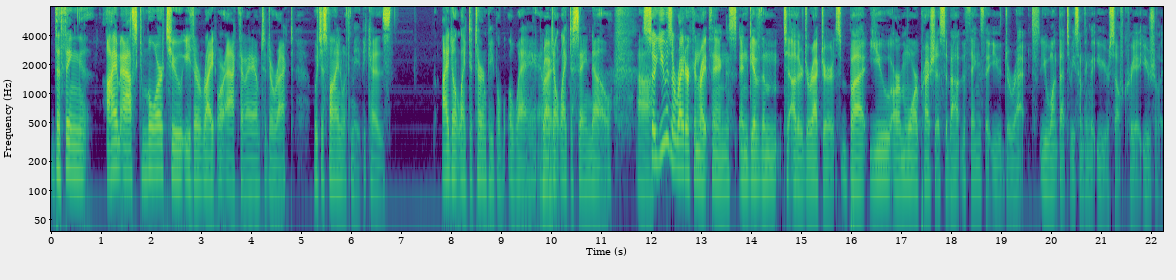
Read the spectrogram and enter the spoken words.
the thing i'm asked more to either write or act than i am to direct which is fine with me because i don't like to turn people away and i don't like to say no uh, So you as a writer can write things and give them to other directors, but you are more precious about the things that you direct. You want that to be something that you yourself create usually.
